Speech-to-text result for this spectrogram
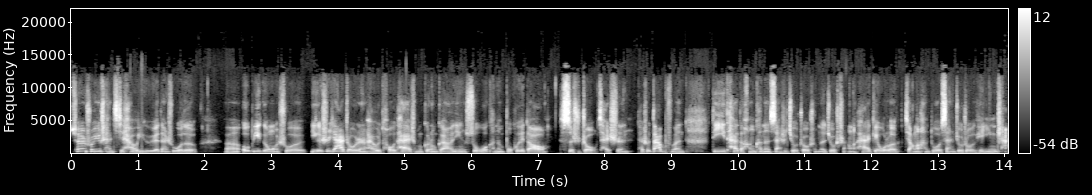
虽然说预产期还有一个月，但是我的。嗯，OB 跟我说，一个是亚洲人，还有头胎什么各种各样的因素，我可能不会到四十周才生。他说，大部分第一胎的很可能三十九周什么的就生了。他还给我了讲了很多三十九周可以引产，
